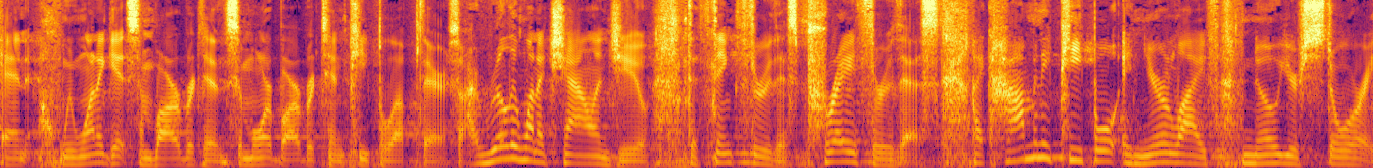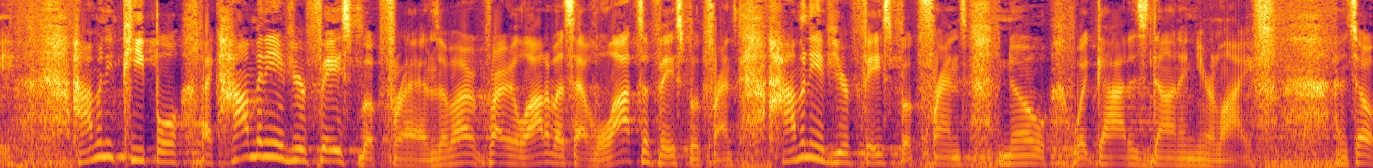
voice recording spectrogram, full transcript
And we want to get some Barberton, some more Barberton people up there. So I really want to challenge you to think through this, pray through this. Like how many people in your life know your story? How many people, like how many of your Facebook friends, probably a lot of us have lots of Facebook friends, how many of your Facebook friends know what God has done in your life? And so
